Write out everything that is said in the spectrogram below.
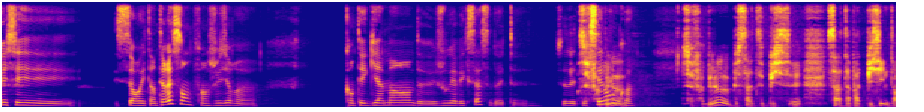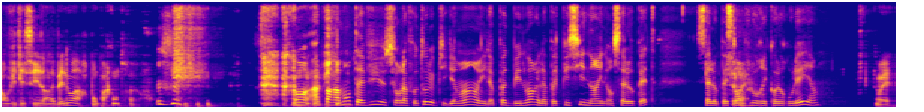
Mais c'est, ça aurait été intéressant. Enfin, je veux dire, euh, quand t'es gamin de jouer avec ça, ça doit être, ça doit être excellent, quoi. C'est fabuleux. Puis ça, puis ça, t'as pas de piscine, t'as envie de l'essayer dans la baignoire. Bon, par contre. Euh, bon, apparemment, t'as vu sur la photo, le petit gamin, il a pas de baignoire, il a pas de piscine, hein, il est en salopette. Salopette en velours et col roulé. Hein. Ouais,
